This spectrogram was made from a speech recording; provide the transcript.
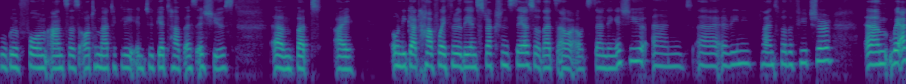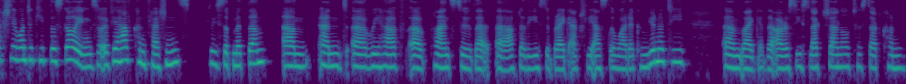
Google form answers automatically into GitHub as issues. Um, but I only got halfway through the instructions there. So that's our outstanding issue. And uh, Irini plans for the future. Um, we actually want to keep this going. So if you have confessions, please submit them. Um, and uh, we have uh, plans to that uh, after the Easter break, actually ask the wider community, um, like the RSE Slack channel to start con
